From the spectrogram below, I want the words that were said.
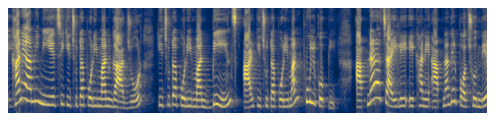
এখানে আমি নিয়েছি কিছুটা পরিমাণ গাজর, কিছুটা পরিমাণ বিনস আর কিছুটা পরিমাণ ফুলকপি। আপনারা চাইলে এখানে আপনাদের পছন্দের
